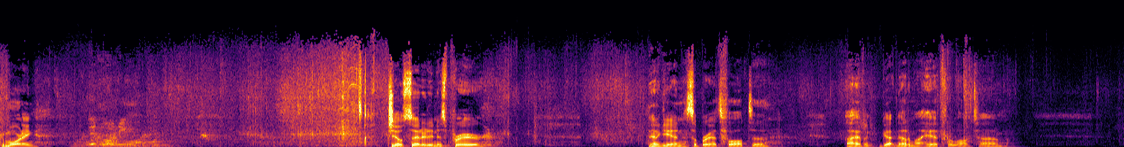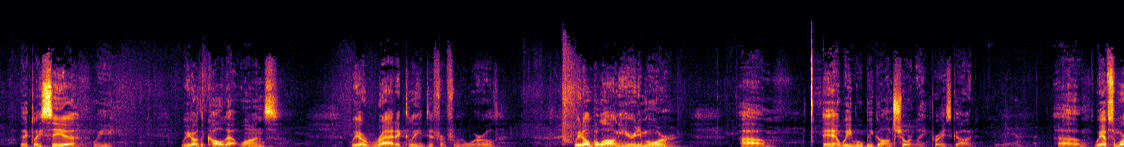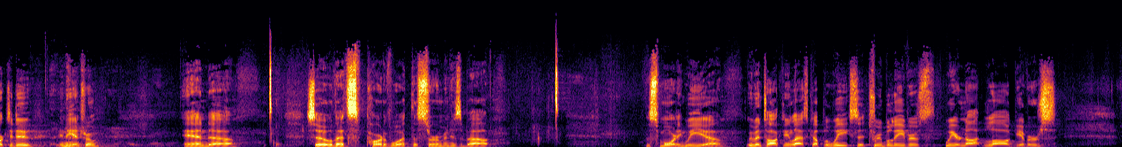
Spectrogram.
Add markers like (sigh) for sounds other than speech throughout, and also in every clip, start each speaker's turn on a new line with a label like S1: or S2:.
S1: Good morning.
S2: Good morning.
S1: Joe said it in his prayer. And again, it's a Brad's fault. Uh, I haven't gotten out of my head for a long time. The ecclesia, we, we are the called out ones. We are radically different from the world. We don't belong here anymore. Um, and we will be gone shortly, praise God. Um, we have some work to do in the interim. And uh, so that's part of what the sermon is about. This morning, we, uh, we've been talking the last couple of weeks that true believers, we are not lawgivers.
